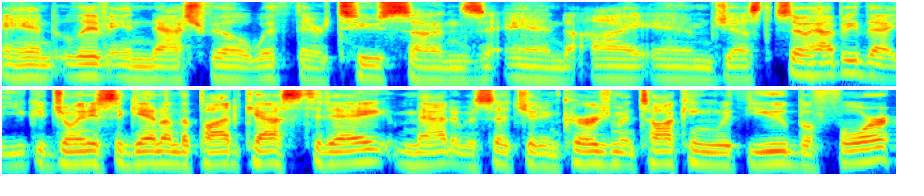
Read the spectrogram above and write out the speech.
and live in Nashville with their two sons. And I am just so happy that you could join us again on the podcast today. Matt, it was such an encouragement talking with you before.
